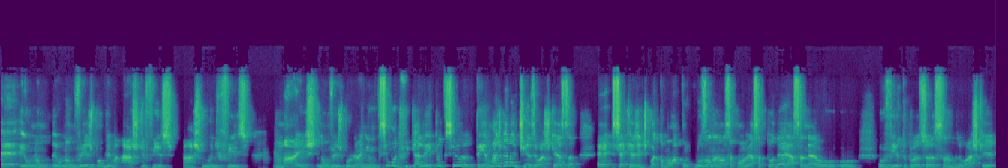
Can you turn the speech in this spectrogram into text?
É, eu, não, eu não vejo problema. Acho difícil? Acho muito difícil. Mas não vejo problema nenhum que se modifique a lei para que se tenha mais garantias. Eu acho que essa, é, se é que a gente pode tomar uma conclusão da nossa conversa toda, é essa, né, o, o, o Vitor, professora Sandra? Eu acho que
